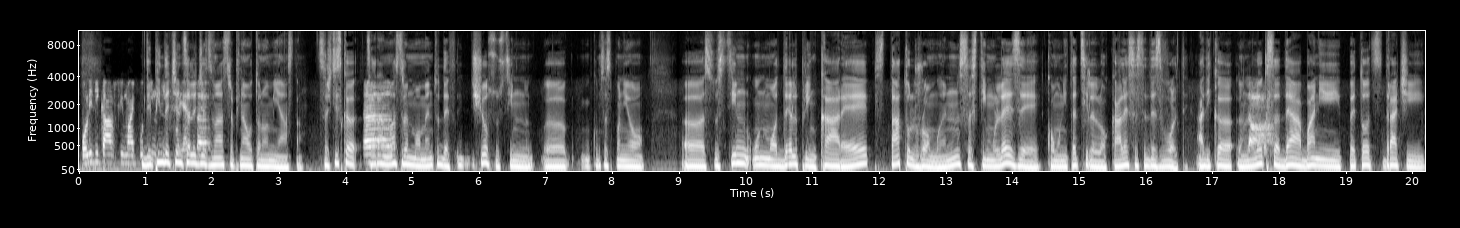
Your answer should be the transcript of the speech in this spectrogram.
politica ar fi mai puțin Depinde ce influentă. înțelegeți dumneavoastră prin autonomia asta. Să știți că țara Uh. noastră în momentul de... Și eu susțin, uh, cum să spun eu, uh, susțin un model prin care statul român să stimuleze comunitățile locale să se dezvolte. Adică în Da. loc să dea banii pe toți dracii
